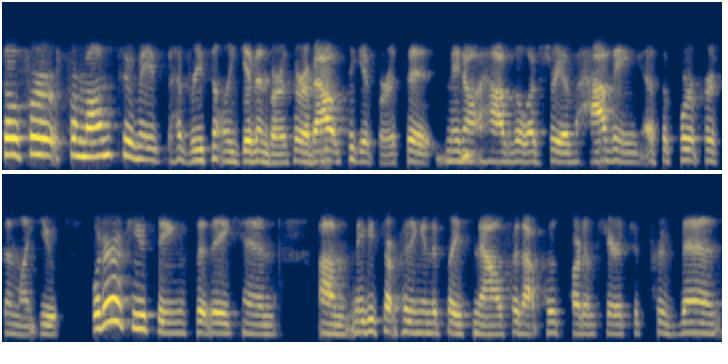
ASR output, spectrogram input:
So for for moms who may have recently given birth or about to give birth that may mm-hmm. not have the luxury of having a support person like you, what are a few things that they can um, maybe start putting into place now for that postpartum care to prevent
